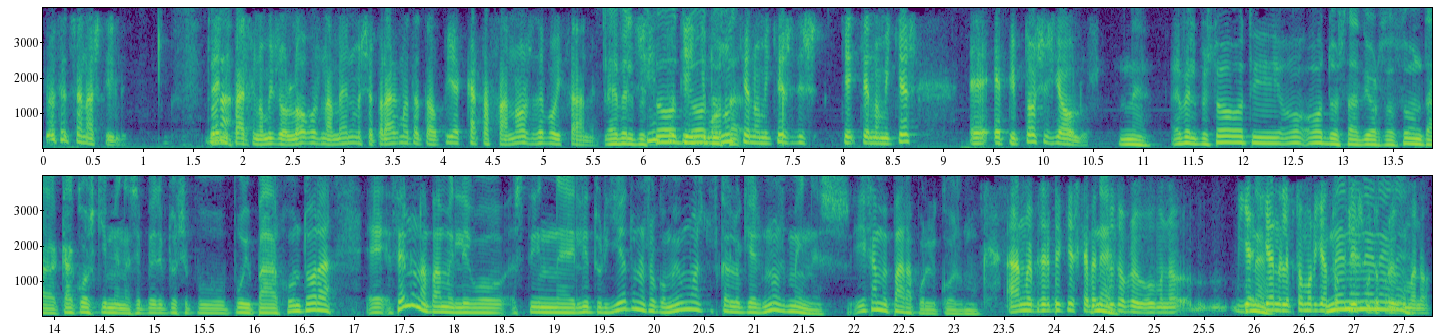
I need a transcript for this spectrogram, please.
και όχι θα τις αναστείλει. Δεν υπάρχει νομίζω λόγος να μένουμε σε πράγματα τα οποία καταφανώς δεν βοηθάνε. Ευελπιστώ ότι, ότι όντως... και νομικές, και, και νομικές ε, επιπτώσεις για όλους. Ναι. Ευελπιστώ ότι όντως θα διορθωθούν τα κακό κείμενα σε περίπτωση που, που υπάρχουν. Τώρα ε, θέλω να πάμε λίγο στην ε, λειτουργία του νοσοκομείου μας τους καλοκαιρινούς μήνες. Είχαμε πάρα πολύ κόσμο. Αν με επιτρέπετε και σκαπετήσω ναι. το προηγούμενο. Για, ναι. για ένα λεπτό μόνο για να ναι, το ναι, κλείσουμε ναι, το προηγούμενο.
